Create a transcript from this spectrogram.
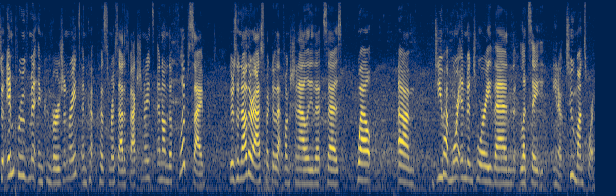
So improvement in conversion rates and cu customer satisfaction rates, and on the flip side, there's another aspect of that functionality that says, well, um, do you have more inventory than, let's say, you know, two months worth?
